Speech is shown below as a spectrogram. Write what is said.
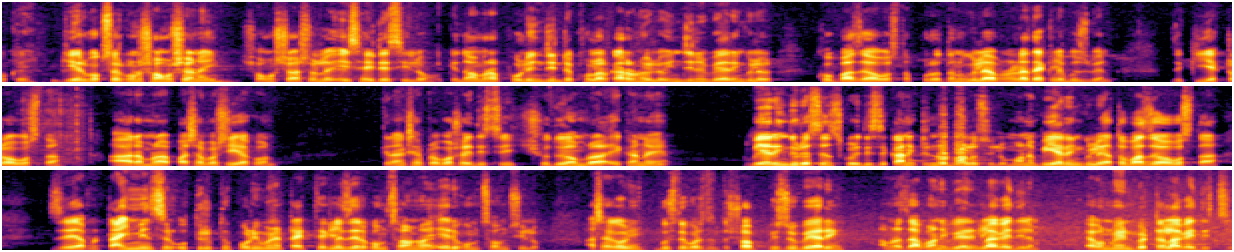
ওকে, গিয়ার বক্সের কোনো সমস্যা নাই। সমস্যা আসলে এই সাইডে ছিল, কিন্তু আমরা ফুল ইঞ্জিনটা খোলার কারণ হলো ইঞ্জিনের বেয়ারিংগুলোর খুব বাজে অবস্থা। পুরাতনগুলো আপনারা দেখলে বুঝবেন যে কী একটা অবস্থা। আর আমরা পাশাপাশি এখন ক্রাংশ্যাফটটা বসাই দিচ্ছি। শুধু আমরা এখানে বিয়ারিং দুটো চেঞ্জ করে দিচ্ছি কানেক্টিং নোট ভালো ছিল। মানে বিয়ারিংগুলো এত বাজে অবস্থা যে আপনার টাইমিংসের অতিরিক্ত পরিমাণে টাইট থাকলে যেরকম সাউন্ড হয়, এরকম সাউন্ড ছিল। আশা করি বুঝতে পারছেন তো সব কিছু বিয়ারিং আমরা জাপানি বিয়ারিং লাগাই দিলাম। এখন মেন পেডটা লাগাই দিচ্ছি।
